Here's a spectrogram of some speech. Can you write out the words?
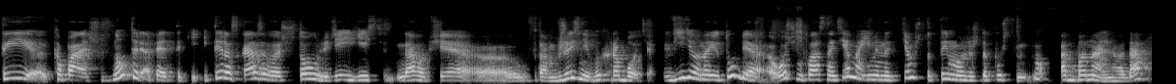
ты копаешь внутрь, опять-таки, и ты рассказываешь, что у людей есть, да, вообще э, там в жизни, в их работе. Видео на Ютубе очень классная тема именно тем, что ты можешь, допустим, ну, от банального, да,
